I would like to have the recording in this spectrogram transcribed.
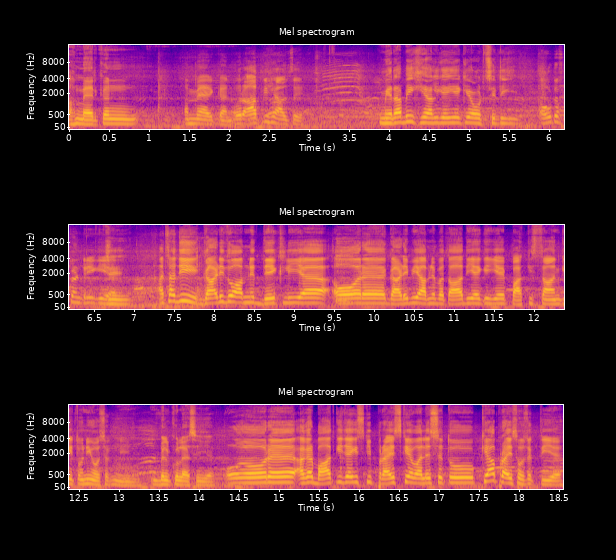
अमेरिकन अमेरिकन। और आपके ख्याल से? मेरा भी ख्याल यही है कि out city out of country की है? अच्छा जी गाड़ी तो आपने देख ली है और गाड़ी भी आपने बता दिया है कि ये पाकिस्तान की तो नहीं हो सकती बिल्कुल ऐसी ही है। और अगर बात की जाए इसकी प्राइस के हवाले से तो क्या प्राइस हो सकती है?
